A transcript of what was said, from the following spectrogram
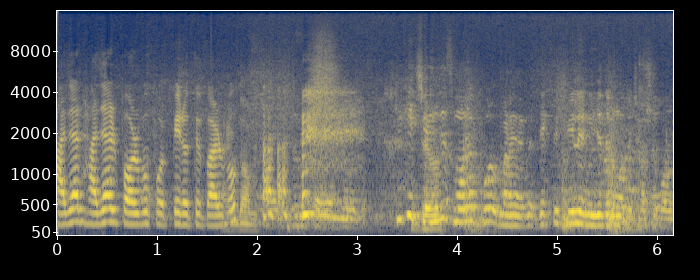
হাজার হাজার পর্ব পেরোতে পারব। একদম। কি কি চেঞ্জেস মনে মানে দেখতে পেলে নিজেদের মধ্যে ছশো পর্ব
